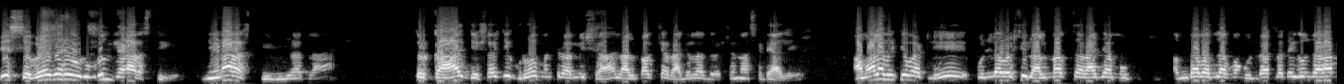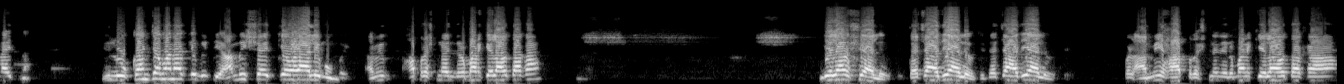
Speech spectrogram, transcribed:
ते सगळं जर हे घेणार असतील नेणार असतील गुजरातला तर काल देशाचे गृहमंत्री अमित शहा लालबागच्या राजाला दर्शनासाठी आले. आम्हाला भीती वाटली हे पुढल्या वर्षी लालबागचा राजा मु- अहमदाबादला किंवा गुजरातला ते घेऊन जाणार नाहीत ना. ही लोकांच्या मनातली भीती. अमित शहा इतक्या वेळा आले मुंबईत. आम्ही हा प्रश्न निर्माण केला होता का? गेल्या वर्षी आले होते. त्याच्या आधी आले होते. त्याच्या आधी आले होते. पण आम्ही हा प्रश्न निर्माण केला होता का?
